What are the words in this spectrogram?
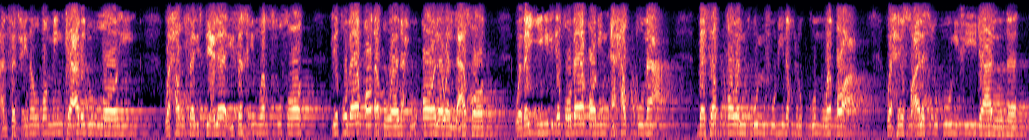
عن فتح أو ضم كعبد الله وحرف الاستعلاء فخم واخصصا لطباق أقوى نحو قال والعصا وبين الإطباق من أحط مع بسط والخلف بنخلقكم وقع واحرص على السكون في جعلنا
